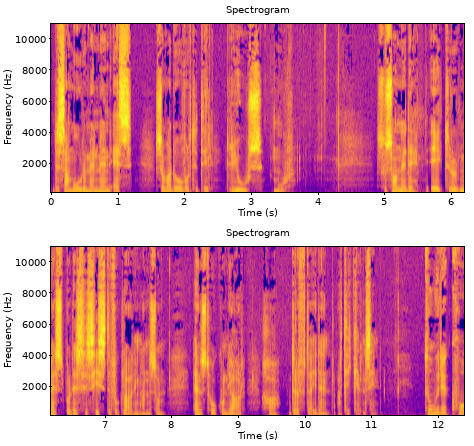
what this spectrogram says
Det samme ordet, men med en S, som har da blitt til ljosmor. Så sånn er det. Jeg tror mest på disse siste forklaringene som Ernst Håkon Jahr har drøfta i den artikkelen sin. Tore K.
